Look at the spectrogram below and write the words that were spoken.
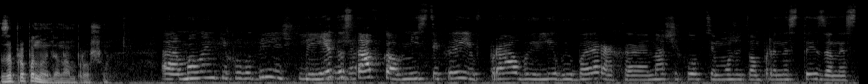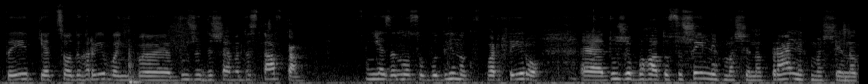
Запропонуйте нам, прошу. Е, Маленькі холодильнички. Є доставка в місті Київ, правий і лівий берег. Е, Наші хлопці можуть вам принести, занести 500 гривень. Е, Дуже дешева доставка. Є занос у будинок, в квартиру. Дуже багато сушильних машинок, пральних машинок.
